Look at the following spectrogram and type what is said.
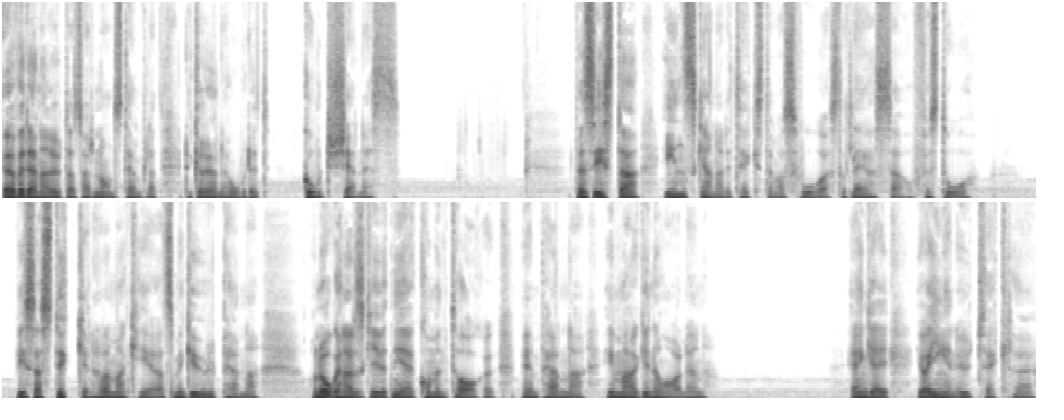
Över denna ruta så hade någon stämplat det gröna ordet godkännes. Den sista inskannade texten var svårast att läsa och förstå. Vissa stycken hade markerats med gulpenna och någon hade skrivit ner kommentarer med en penna i marginalen. En grej, jag är ingen utvecklare.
